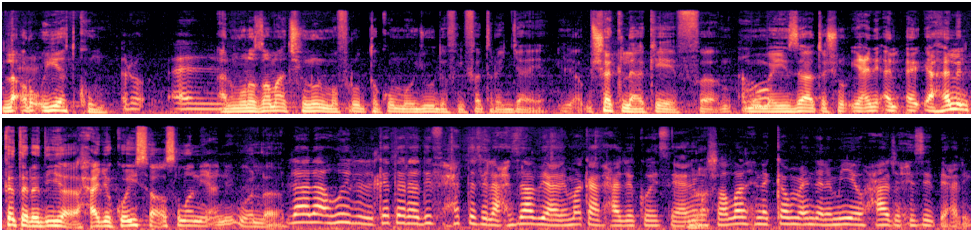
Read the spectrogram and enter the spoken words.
لا رؤيتكم. رؤ- ال- المنظمات شنو المفروض تكون موجودة في الفترة الجاية؟ شكلها كيف؟ مميزاتها شنو؟ يعني هل الكتلة دي حاجة كويسة أصلا يعني ولا؟ لا لا هو الكترة دي حتى في الأحزاب يعني ما كانت حاجة كويسة يعني نعم. ما شاء الله إحنا كم عندنا مية وحاجة حزب يعني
